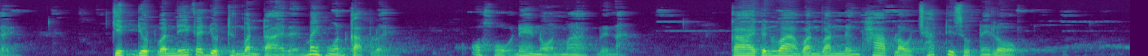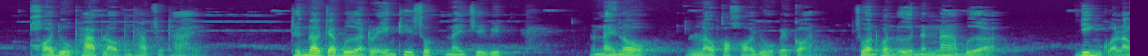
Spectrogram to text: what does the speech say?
เลย จิตหยุดวันนี้ก็หยุดถึงวันตายเลย ไม่หวนกลับเลย โอ้โห แน่นอนมากเลยนะ กลายเป็นว่าวันวันหนึ่งภาพเราชัดที่สุดในโลก ขออยู่ภาพเราเป็นภาพสุดท้าย ถึงเราจะเบื่อตัวเองที่สุดในชีวิตในโลกเราก็ขออยู่ไปก่อน ส่วนคนอื่นนั้นน่าเบื่อยิ่งกว่าเรา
